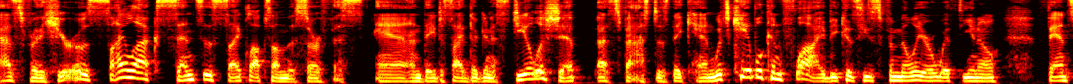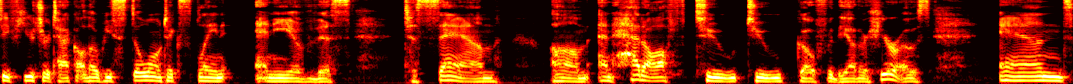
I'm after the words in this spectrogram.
as for the heroes, Psylocke senses Cyclops on the surface, and they decide they're going to steal a ship as fast as they can, which Cable can fly because he's familiar with, you know, fancy future tech, although he still won't explain any of this to Sam, um, and head off to to go for the other heroes. And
